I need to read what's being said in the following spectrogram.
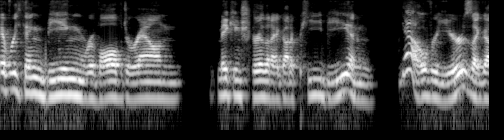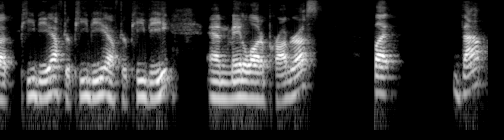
everything being revolved around making sure that I got a PB. And yeah, over years, I got PB after PB after PB and made a lot of progress. But that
